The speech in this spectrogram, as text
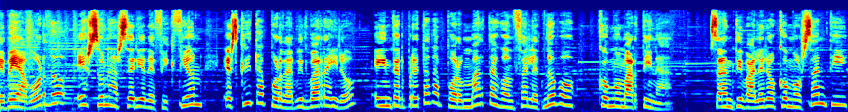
Bebé a bordo es una serie de ficción escrita por David Barreiro e interpretada por Marta González Novo como Martina, Santi Valero como Santi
